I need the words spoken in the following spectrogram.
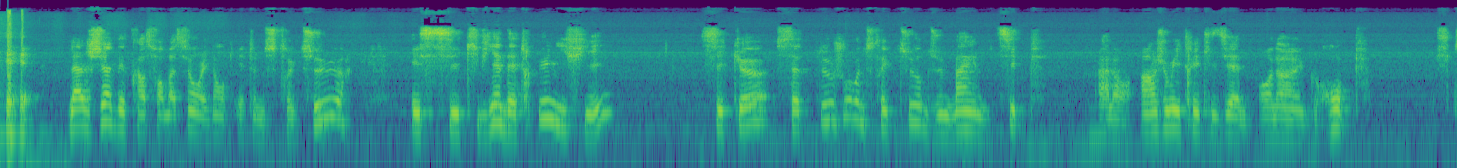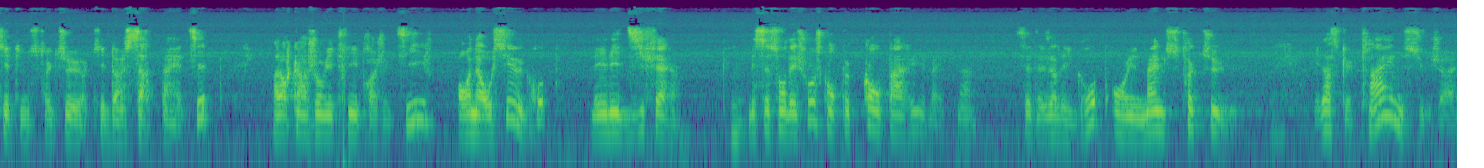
L'algèbre des transformations est donc est une structure, et ce qui vient d'être unifié, c'est que c'est toujours une structure du même type. Alors, en géométrie euclidienne, on a un groupe qui est une structure qui est d'un certain type, alors qu'en géométrie projective, on a aussi un groupe, mais il est différent. Hmm. Mais ce sont des choses qu'on peut comparer maintenant. C'est-à-dire les groupes ont une même structure. Et là, ce que Klein suggère,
